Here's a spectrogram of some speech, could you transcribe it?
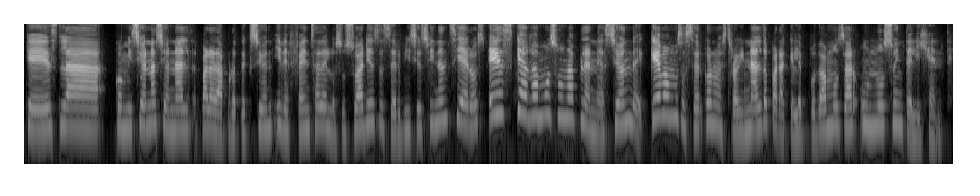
que es la Comisión Nacional para la Protección y Defensa de los Usuarios de Servicios Financieros, es que hagamos una planeación de qué vamos a hacer con nuestro aguinaldo para que le podamos dar un uso inteligente.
